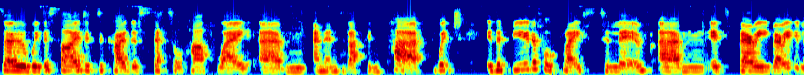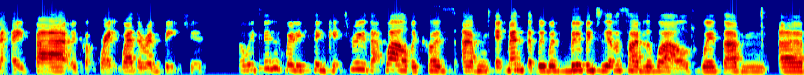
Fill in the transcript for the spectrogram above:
So we decided to kind of settle halfway um, and ended up in Perth, which is a beautiful place to live. Um, it's very, very laid back. We've got great weather and beaches, but we didn't really think it through that well because um, it meant that we were moving to the other side of the world with um, a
